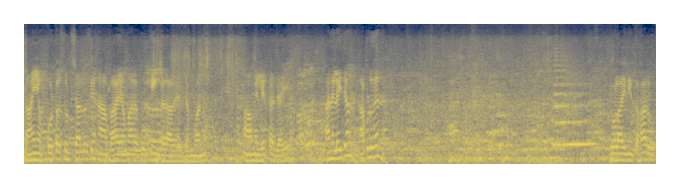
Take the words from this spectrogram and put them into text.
તો અહીંયા ફોટોશૂટ ચાલુ છે ને આ ભાઈ અમારે બુકિંગ કરાવે છે જમવાનું. આ અમે લેતા જઈએ. આને લઈ જાઓ ને આપણું છે ને? ઢોળાય નહીં તો સારું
